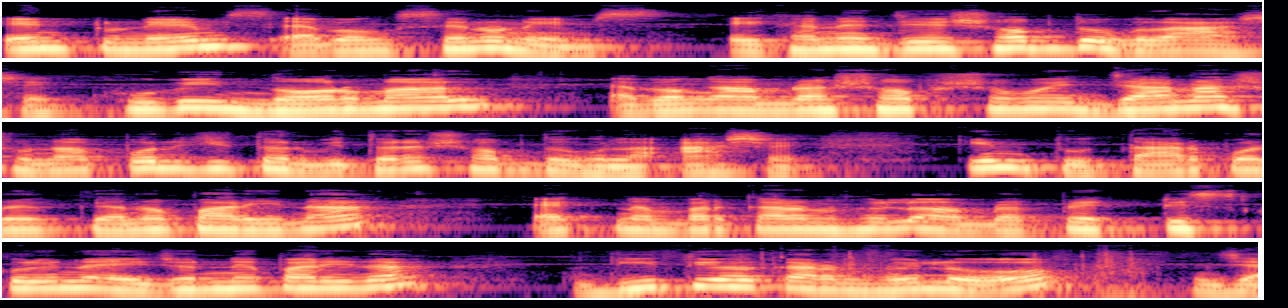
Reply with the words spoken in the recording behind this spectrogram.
এন্টোনেমস এবং সেনোনেমস এখানে যে শব্দগুলো আসে খুবই নর্মাল এবং আমরা সব সময় জানা শোনা পরিচিতর ভিতরে শব্দগুলো আসে। কিন্তু তারপরে কেন পারি না? এক নাম্বার কারণ হইল আমরা প্র্যাকটিস করি না এই জন্যে পারি না। দ্বিতীয় কারণ হইল যে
